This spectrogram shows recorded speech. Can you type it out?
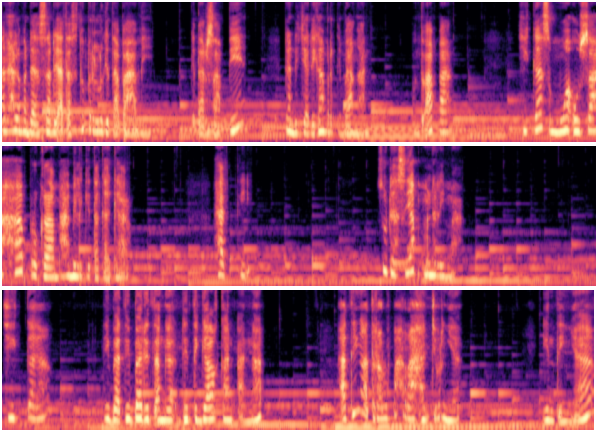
hal-hal mendasar di atas itu perlu kita pahami. Kita harus sapi dan dijadikan pertimbangan. Untuk apa? jika semua usaha program hamil kita gagal. Hati sudah siap menerima. Jika tiba-tiba ditinggalkan anak, hati nggak terlalu parah hancurnya. Intinya,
